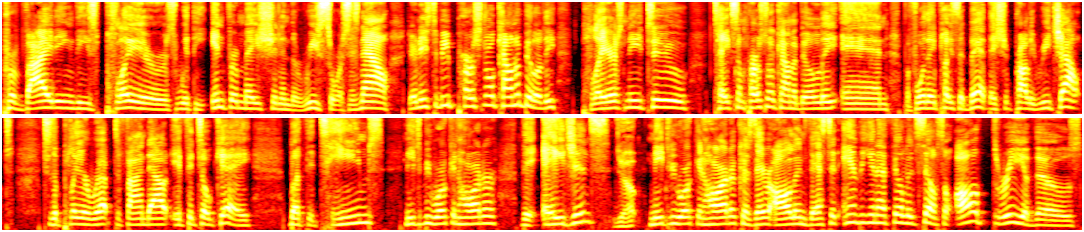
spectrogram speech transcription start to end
providing these players with the information and the resources. Now, there needs to be personal accountability. Players need to take some personal accountability, and before they place a bet, they should probably reach out to the player rep to find out if it's okay. But the teams need to be working harder. The agents Yep. need to be working harder because they're all invested, and the NFL itself. So all three of those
